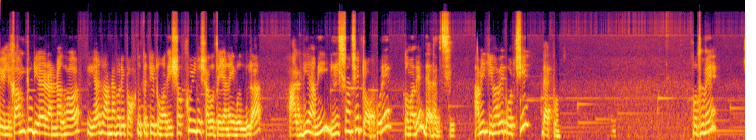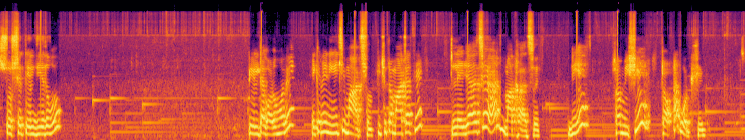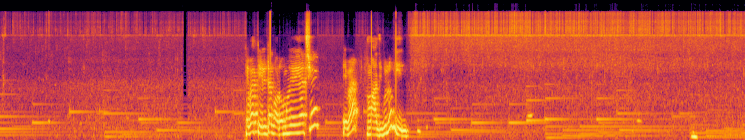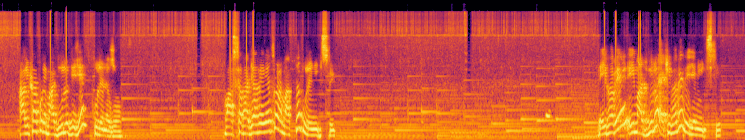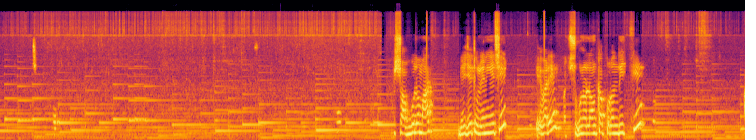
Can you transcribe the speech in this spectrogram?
Welcome to রিয়ার রান্নাঘর। রিয়ার রান্নাঘরের পক্ষ থেকে তোমাদের সকলকে স্বাগত জানাই বন্ধুরা। আজকে আমি ইলিশ মাছের টক করে তোমাদের দেখাচ্ছি। আমি কীভাবে করছি, দেখো। প্রথমে সর্ষের তেল দিয়ে দেবো। তেলটা গরম হবে। এখানে নিয়েছি মাছ। কিছুটা মাছ আছে, লেজা আছে আর মাথা আছে। দিয়ে সব মিশিয়ে টকটা করছি। এবার তেলটা গরম হয়ে গেছে, এবার মাছগুলো দিয়ে দিচ্ছি। হালকা করে মাছগুলো ভেজে তুলে নেব। মাছটা ভাজা হয়ে গেছে আর মাছটা তুলে নিচ্ছি। এইভাবে এই মাছগুলো একইভাবে ভেজে নিচ্ছি। সবগুলো মাছ ভেজে তুলে নিয়েছি। এবারে শুকনো লঙ্কা ফোড়ন দিচ্ছি।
